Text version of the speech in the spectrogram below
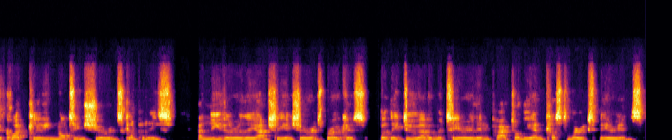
are quite clearly not insurance companies, and neither are they actually insurance brokers, but they do have a material impact on the end customer experience.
